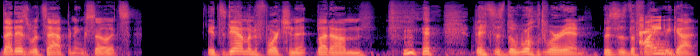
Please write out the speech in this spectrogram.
that is what's happening. So it's it's damn unfortunate, but um, this is the world we're in. This is the fight I, we got.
